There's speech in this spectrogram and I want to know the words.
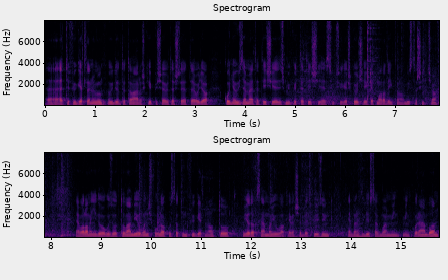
Ettől függetlenül úgy döntött a város képviselőtestülete, hogy a konyha üzemeltetéséhez és működtetéséhez szükséges költségeket maradéktalanul biztosítsa. Valamennyi dolgozót továbbiakban is foglalkoztatunk, független attól, hogy adagszámban jóval kevesebbet fűzünk ebben az időszakban, mint, mint korábban.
